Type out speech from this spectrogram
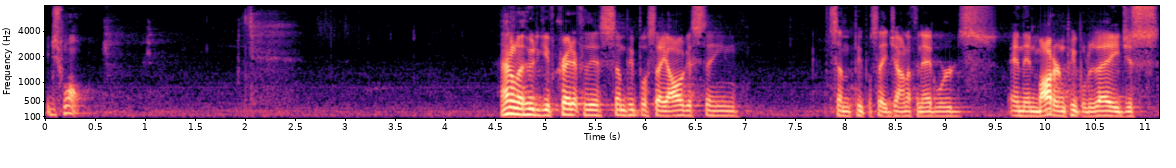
You just won't. I don't know who to give credit for this. Some people say Augustine, some people say Jonathan Edwards, and then modern people today just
